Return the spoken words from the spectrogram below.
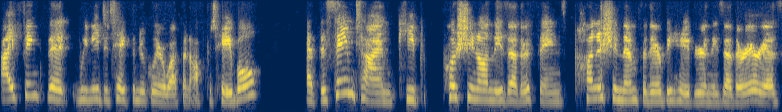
I think that we need to take the nuclear weapon off the table. At the same time, keep pushing on these other things, punishing them for their behavior in these other areas,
